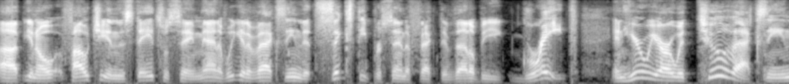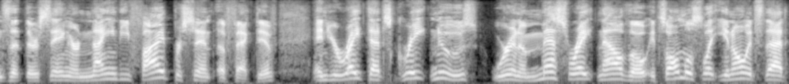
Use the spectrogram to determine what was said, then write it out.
uh, you know, Fauci in the States was saying, man, if we get a vaccine that's 60% effective, that'll be great. And here we are with two vaccines that they're saying are 95% effective. And you're right, that's great news. We're in a mess right now, though. It's almost like, you know, it's that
